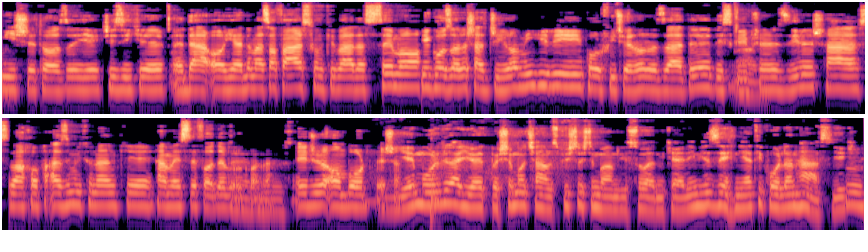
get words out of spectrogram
میشه تازه یک چیزی که در آینده مثلا فرض کن که بعد از سه ماه یه گزارش از Jira می‌گیری per feature ها رو زده description زیرش هست و خب از می‌تونن که همه استفاده بکنن. یه جور onboard بشن یه موردی رو یادت باشه ما چند روز پیش داشتیم با هم دیگه صحبت می‌کردیم یه ذهنیتی کلا هست یک ام.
